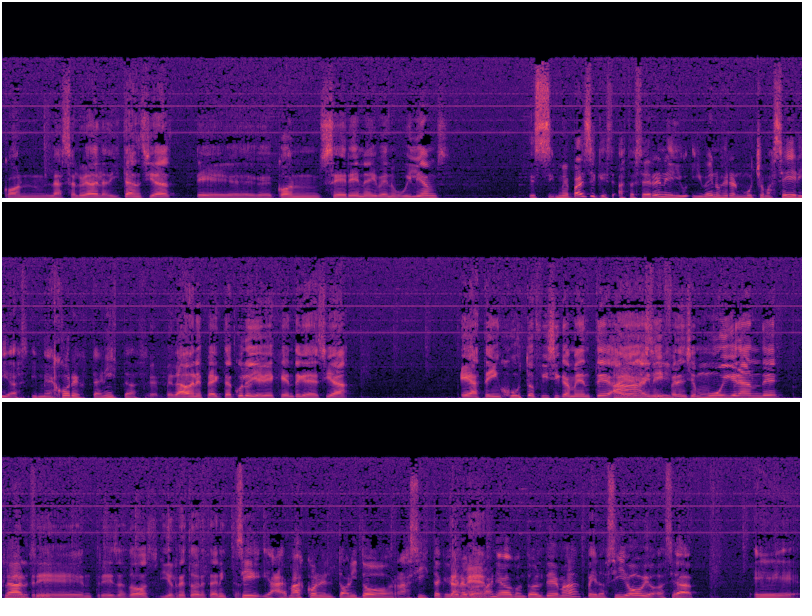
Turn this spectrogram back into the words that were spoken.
con la salvedad de las distancias, eh, con Serena y Venus Williams. Es- me parece que hasta Serena y, y Venus eran mucho más serias y mejores tenistas. eh, daban espectáculo y había gente que decía es hasta injusto físicamente, hay, Ah, hay una sí. diferencia muy grande Claro, entre, entre esas dos y el resto de los tenistas. Sí, y además con el tonito racista que viene También. acompañado con todo el tema, pero sí, obvio, o sea, eh,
